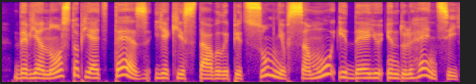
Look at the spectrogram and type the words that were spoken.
– 95 тез, які ставили під сумнів саму ідею індульгенцій.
